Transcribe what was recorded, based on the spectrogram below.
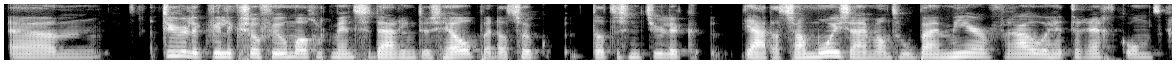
Um, tuurlijk wil ik zoveel mogelijk mensen daarin dus helpen. Dat is, ook, dat is natuurlijk, ja, dat zou mooi zijn. Want hoe bij meer vrouwen het terechtkomt,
